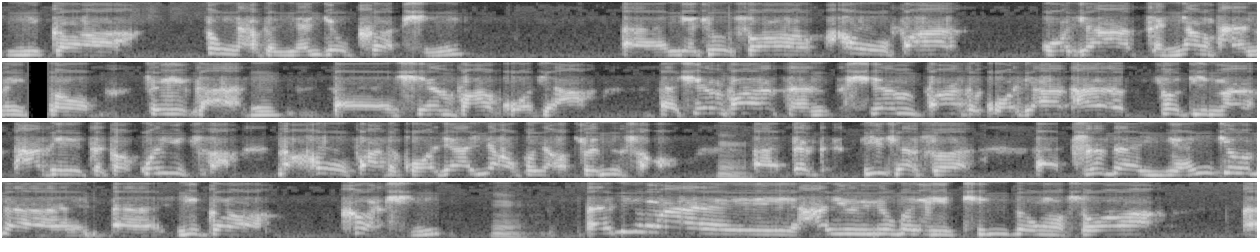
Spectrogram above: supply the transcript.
一个重要的研究课题，呃，也就是说，后发国家怎样才能够追赶呃先发国家？呃，先发展先发的国家，它制定了它的这个规则，那后发的国家要不要遵守？嗯，呃，这个的确是呃值得研究的呃一个课题。嗯，呃，另外还有一位听众说。呃，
